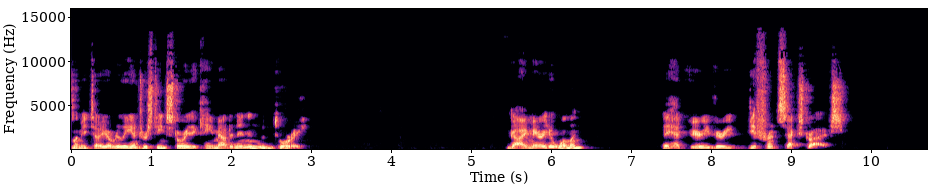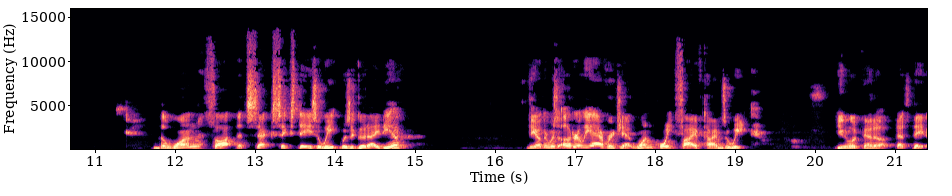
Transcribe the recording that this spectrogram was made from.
Let me tell you a really interesting story that came out in an inventory. Guy married a woman. They had very, very different sex drives. The one thought that sex six days a week was a good idea. The other was utterly average at 1.5 times a week. You can look that up. That's data.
